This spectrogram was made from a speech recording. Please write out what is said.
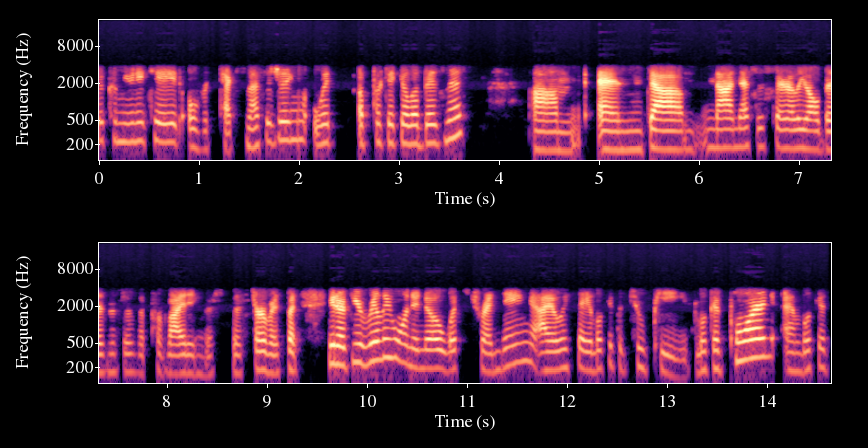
to communicate over text messaging with a particular business um, and um, not necessarily all businesses are providing this, this service. But you know, if you really want to know what's trending, I always say look at the two P's: look at porn and look at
